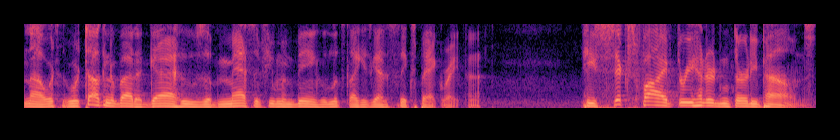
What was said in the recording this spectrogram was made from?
no, we're, we're talking about a guy who's a massive human being who looks like he's got a six pack right now. He's 6'5, 330 pounds.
